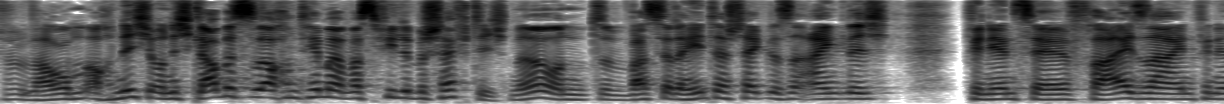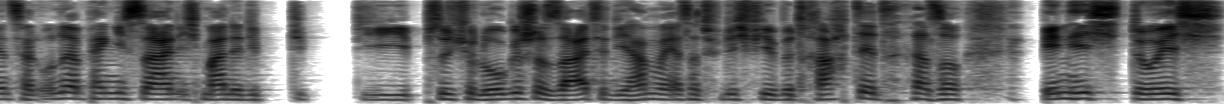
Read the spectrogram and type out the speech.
warum auch nicht? Und ich glaube, es ist auch ein Thema, was viele beschäftigt, ne? Und was ja dahinter steckt, ist eigentlich finanziell frei sein, finanziell unabhängig sein. Ich meine, die, die, die psychologische Seite, die haben wir jetzt natürlich viel betrachtet. Also bin ich durch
